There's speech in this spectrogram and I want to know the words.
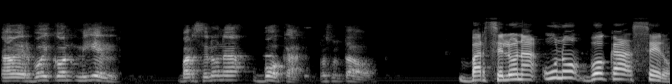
a ver, voy con Miguel. Barcelona Boca, resultado. Barcelona 1, Boca 0.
